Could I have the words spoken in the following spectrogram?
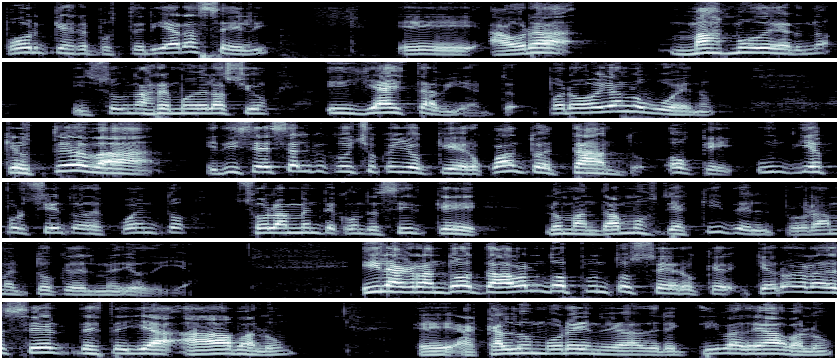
porque repostería Araceli, eh, ahora más moderna, hizo una remodelación y ya está abierto. Pero oigan lo bueno, que usted va y dice, ese es el bizcocho que yo quiero, ¿cuánto es tanto? Ok, un 10% de descuento solamente con decir que lo mandamos de aquí del programa El Toque del Mediodía. Y la grandota Avalon 2.0, que quiero agradecer desde ya a Avalon, eh, a Carlos Moreno y a la directiva de Avalon,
